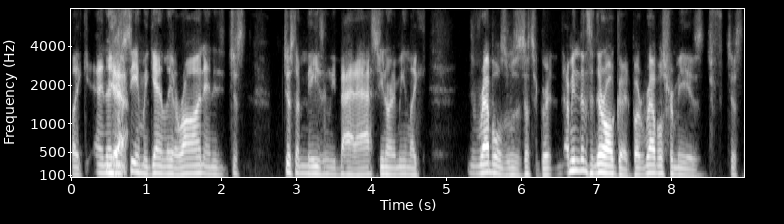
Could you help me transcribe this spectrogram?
Like, and then Yeah. you see him again later on, and it's just, just amazingly badass. You know what I mean? Like, Rebels was such a great. I mean, listen, they're all good, but Rebels for me is just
